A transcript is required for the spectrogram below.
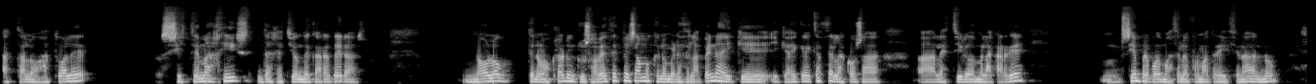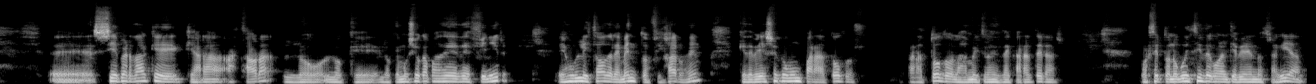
hasta los actuales sistemas GIS de gestión de carreteras no lo tenemos claro. Incluso a veces pensamos que no merece la pena y que, hay, que hacer las cosas al estilo de me la cargué. Siempre podemos hacerlo de forma tradicional, ¿no? Eh, sí es verdad que, ahora, hasta ahora lo, que, lo que hemos sido capaces de definir es un listado de elementos, fijaros, ¿eh? que debería ser común para todos, para todas las administraciones de carreteras. Por cierto, no coincide con el que viene en nuestra guía,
